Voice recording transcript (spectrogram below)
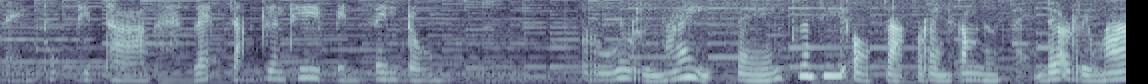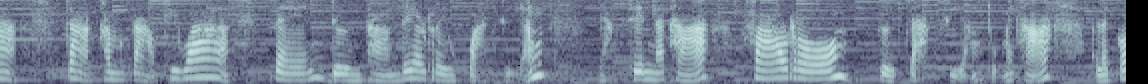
แสงทุกทิศทาง และจะเคลื่อนที่เป็นเส้นตรง รู้หรือไม่ แสงเคลื่อนที่ออกจากแหล่งกำเนิดแสงได้เร็วมาก จากคำกล่าวที่ว่า แสงเดินทางได้เร็วกว่าเสียง อย่างเช่นนะคะ ฟ้าร้องเกิดจากเสียงถูกไหมคะ แล้วก็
